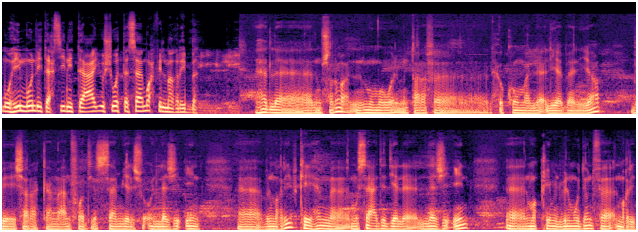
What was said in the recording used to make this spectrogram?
مهم لتحسين التعايش والتسامح في المغرب. هذا المشروع الممول من طرف الحكومة اليابانية بشراكة مع المفوضية السامية لشؤون اللاجئين بالمغرب. كيهم المساعدة ديال اللاجئين المقيمين بالمدن في المغرب.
